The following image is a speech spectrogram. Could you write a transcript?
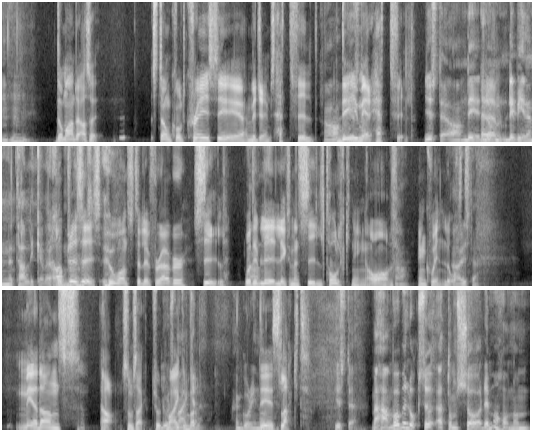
Mhm. De andra, alltså Stone Cold Crazy är med James Hetfield. Ja, det är ju det. mer Hetfield. Just det, ja, det, de, Ehm, det blir en Metallica-version. Ja, precis. Who Wants To Live Forever, Seal. Och det Ja. blir liksom en Seal-tolkning av Ja. en Queen-låt. Ja, det. Medans, ja, som sagt, George, George Michael, Michael. bara. Han går in Det är slakt. Just det. Men han var väl också att de körde med honom,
